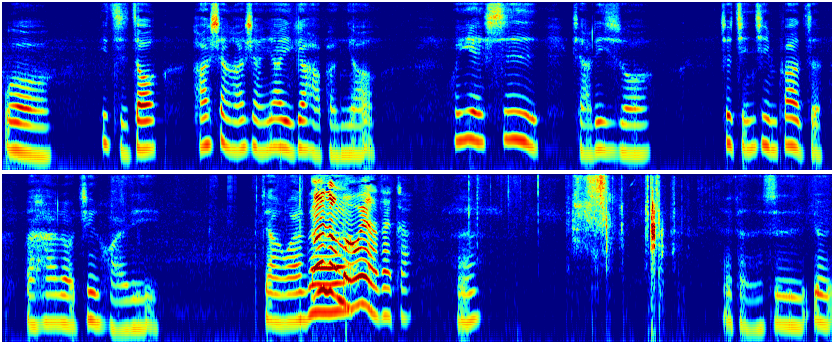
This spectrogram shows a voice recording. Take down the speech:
我一直都好想好想要一个好朋友，我也是。小丽说，就紧紧抱着，把他搂进怀里。讲完了。为什么会有这个？嗯，那可能是又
